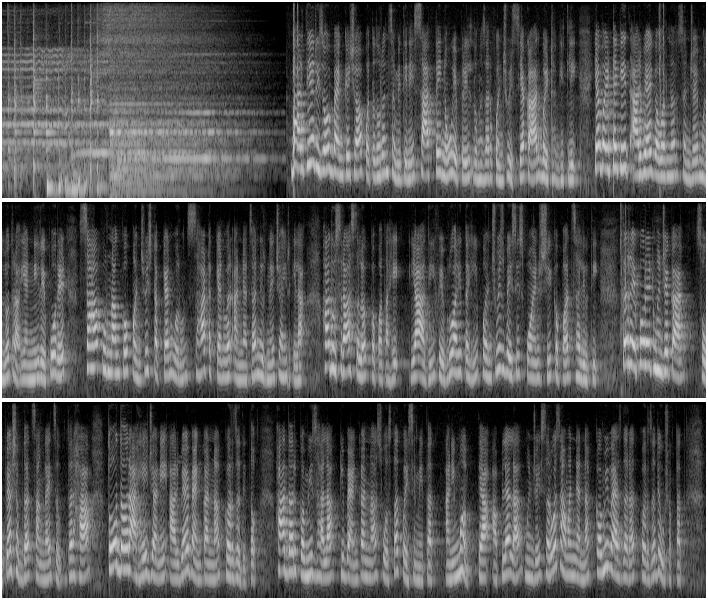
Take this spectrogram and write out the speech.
भारतीय रिझर्व्ह बँकेच्या पतधोरण समितीने सात ते नऊ एप्रिल दोन हजार पंचवीस या काळात बैठक घेतली. या बैठकीत R B I governor Sanjay Malhotra यांनी रेपो रेट सहा पूर्णांक पंचवीस टक्क्यांवरून सहा टक्क्यांवर आणण्याचा निर्णय जाहीर केला. हा दुसरा सलग कपात आहे. याआधी फेब्रुवारीतही पंचवीस बेसिस पॉईंट्सची कपात झाली होती. तर रेपो रेट म्हणजे काय? सोप्या शब्दात सांगायचं तर हा तो दर आहे ज्याने आर बी आय बँकांना कर्ज देतं. हा दर कमी झाला की बँकांना स्वस्तात पैसे मिळतात आणि मग त्या आपल्याला म्हणजे सर्वसामान्यांना कमी व्याजदरात कर्ज देऊ शकतात.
